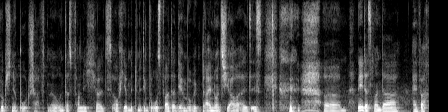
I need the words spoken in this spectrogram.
wirklich eine Botschaft. Ne? Und das fand ich halt auch hier mit, mit dem Großvater, der im Übrigen 93 Jahre alt ist. ähm, nee, dass man da einfach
